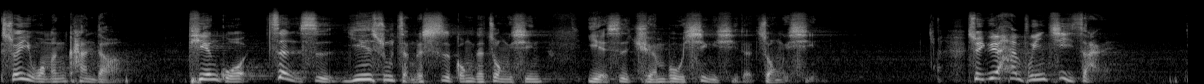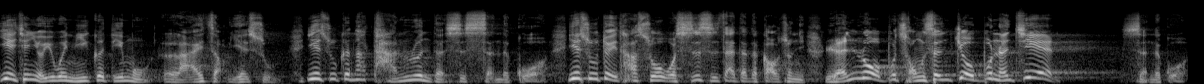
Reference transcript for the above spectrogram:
所以我们看到，天国正是耶稣整个事工的重心，也是全部信息的中心。所以约翰福音记载。夜间有一位尼哥底姆来找耶稣，耶稣跟他谈论的是神的国。耶稣对他说：“我实实在在的告诉你，人若不重生，就不能见神的国。”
